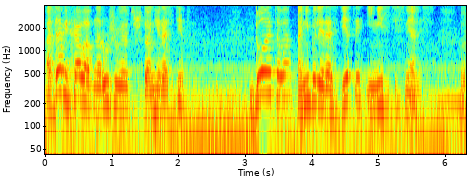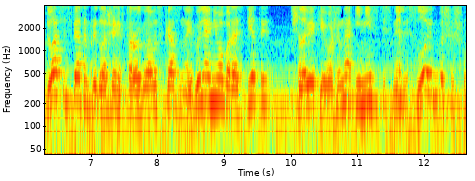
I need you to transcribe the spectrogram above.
Адам и Хава обнаруживают, что они раздеты. До этого они были раздеты и не стеснялись. В 25-м предложении второй главы сказано, и были они оба раздеты, человек и его жена, и не стеснялись. Лоид башишу.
